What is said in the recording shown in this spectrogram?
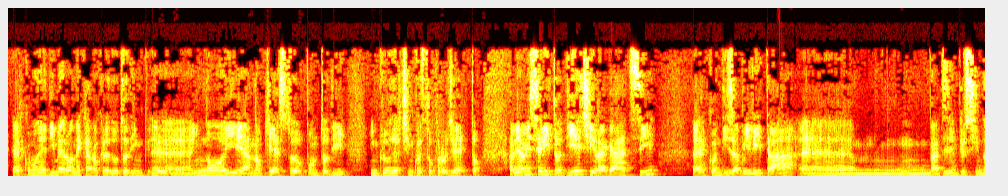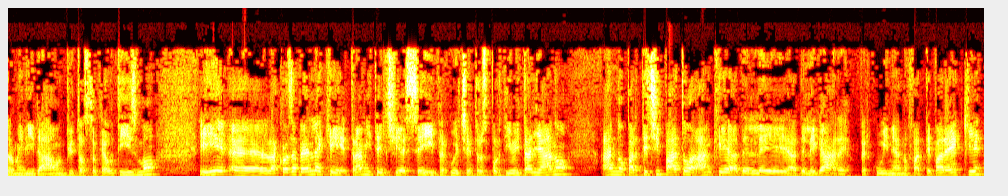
e al Comune di Merone che hanno creduto di, eh, in noi e hanno chiesto appunto di includerci in questo progetto. Abbiamo inserito 10 ragazzi eh, con disabilità, ehm, ad esempio sindrome di Down piuttosto che autismo e eh, la cosa bella è che tramite il CSI, per cui il Centro Sportivo Italiano, hanno partecipato anche a delle, a delle, gare, per cui ne hanno fatte parecchie,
